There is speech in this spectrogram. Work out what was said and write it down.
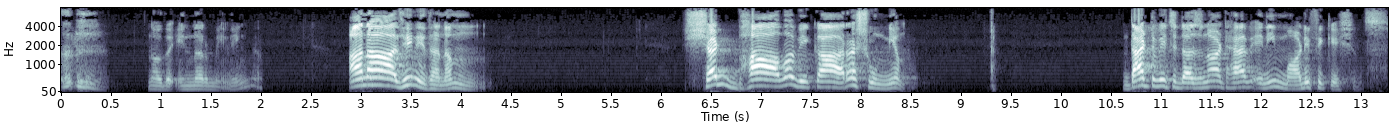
now the inner meaning. Anadhinidhanam. Shadbhava vikara shunyam. That which does not have any modifications.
